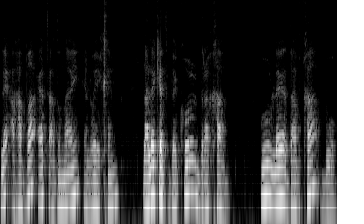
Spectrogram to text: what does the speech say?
לאהבה את אדוני אלהיכם ללכת בכל דרכיו ולדבקה בו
